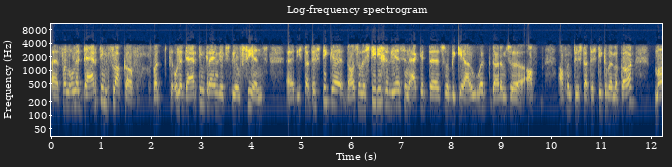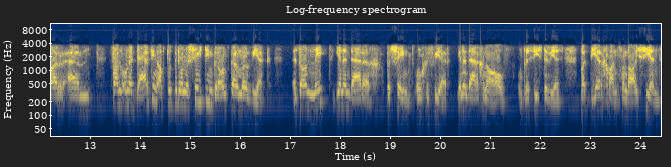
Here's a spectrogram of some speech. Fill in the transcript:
uh, van onder 13 vlak af wat onder 13 kry en week speel seuns uh, die statistieke daar sal 'n studie gewees en ek het uh, so 'n bietjie hou ook daarom so af af en toe statistieke bymekaar maar ehm um, van onder 13 af tot by onder 16 grand komme 'n week is daar net 31% ongeveer 31 en 'n half om presies te wees wat deurgaan van daai seuns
